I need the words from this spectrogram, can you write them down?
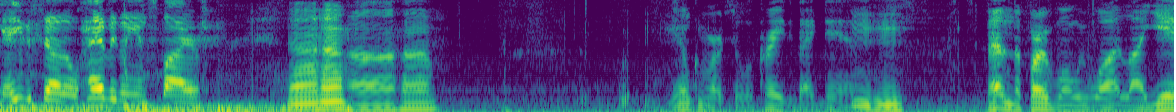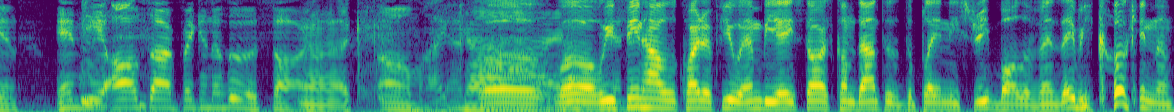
yeah, you could tell they were heavily inspired. Uh huh. Uh huh. Them commercials were crazy back then. Mm-hmm. Better than the first one we watched. Like, yeah, NBA All Star freaking the Hood Star. Uh, Oh my well, god. well, we've seen how quite a few NBA stars come down to to play in these street ball events. They be cooking them.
